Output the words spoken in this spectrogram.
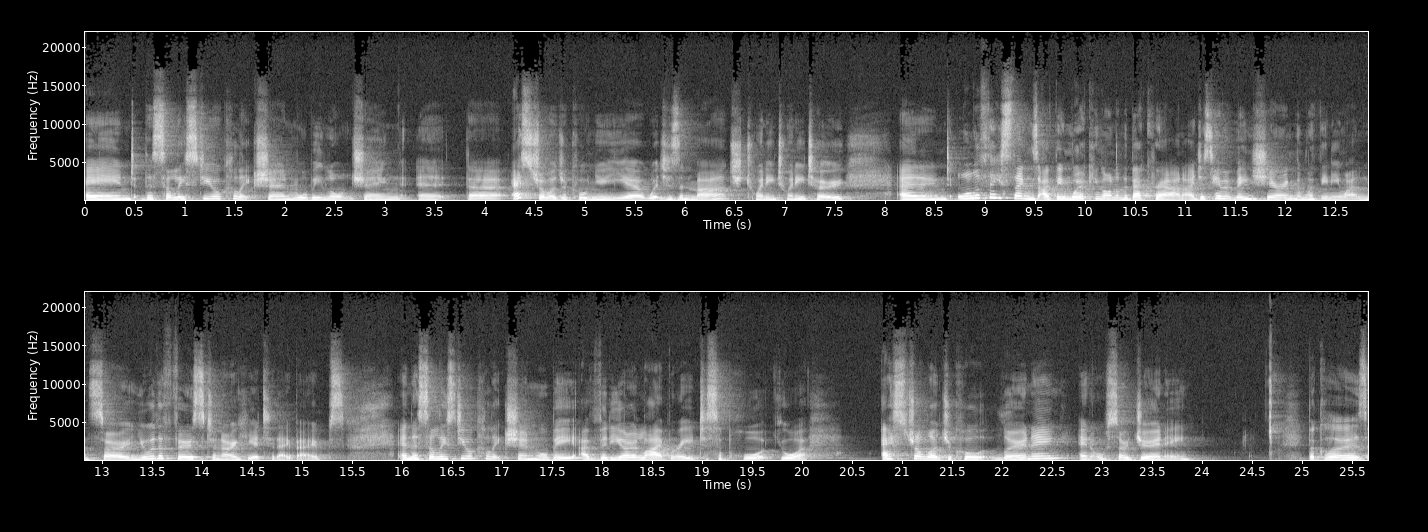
And the Celestial Collection will be launching at the astrological new year, which is in March 2022. And all of these things I've been working on in the background, I just haven't been sharing them with anyone. So you are the first to know here today, babes. And the Celestial Collection will be a video library to support your astrological learning and also journey because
